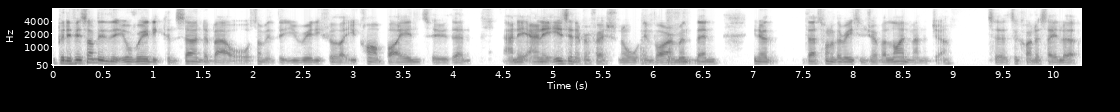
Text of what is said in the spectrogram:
but if it's something that you're really concerned about or something that you really feel like you can't buy into, then and it and it is in a professional environment, then you know that's one of the reasons you have a line manager to, to kind of say, look,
